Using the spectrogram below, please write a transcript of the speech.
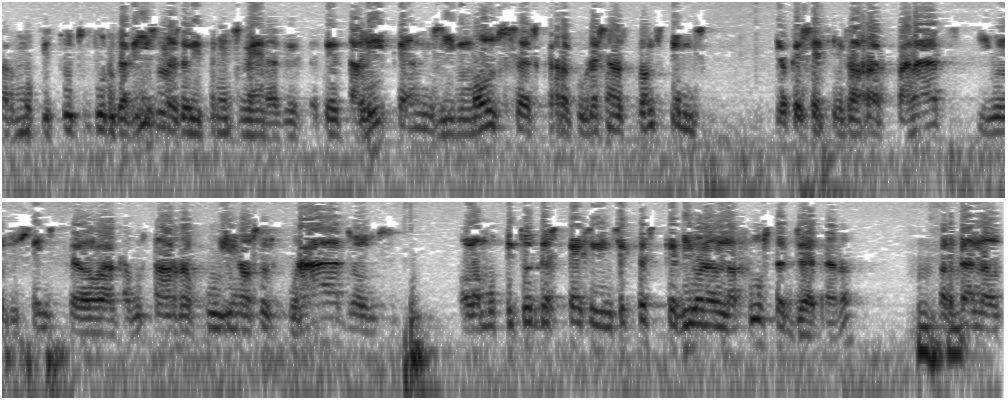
per multituds d'organismes de diferents menes, des de líquens i molses que recobreixen els troncs fins, jo què sé, fins als ratpenats i els ocells que, que busquen el refugi en els seus forats o, els, o la multitud d'espècies d'insectes que viuen en la fusta, etc. no? -huh. Per tant, el,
